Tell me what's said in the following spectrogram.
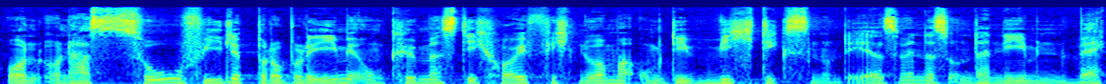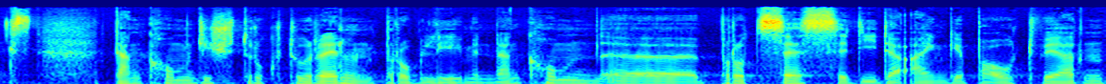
und, und hast so viele Probleme und kümmerst dich häufig nur mal um die wichtigsten. Und erst wenn das Unternehmen wächst, dann kommen die strukturellen Probleme, dann kommen äh, Prozesse, die da eingebaut werden.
